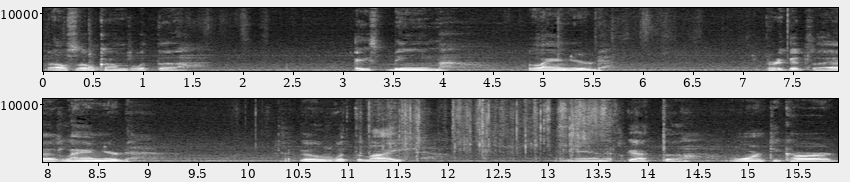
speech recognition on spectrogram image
it also comes with the Acebeam lanyard. Pretty good size lanyard. That goes with the light. And then it's got the warranty card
